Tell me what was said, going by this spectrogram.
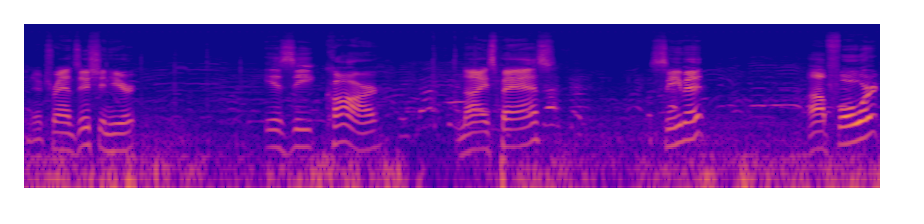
In their transition here, Izzy Carr. Nice pass. Seaman up forward.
